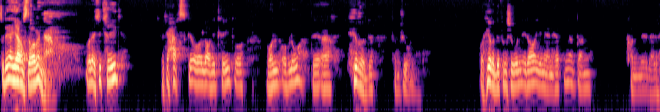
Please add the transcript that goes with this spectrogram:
Så det er jernstaven. Og det er ikke krig. Det er ikke herske og lage krig og vold og blod, det er hyrdefunksjonen. Og hyrdefunksjonen i dag i menighetene, den kan vi vel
